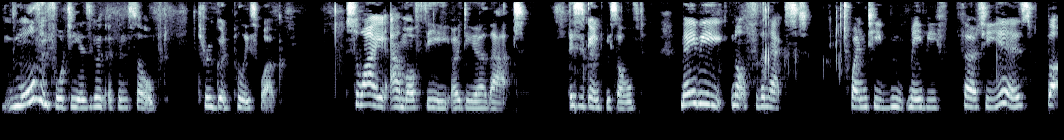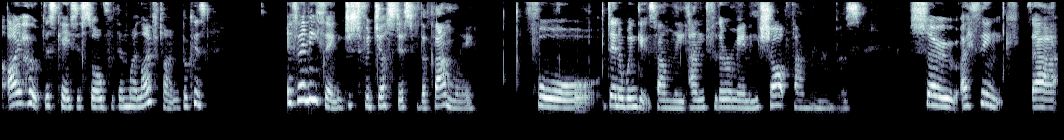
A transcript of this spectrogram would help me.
more than 40 years ago that have been solved through good police work. So I am of the idea that this is going to be solved. Maybe not for the next 20, maybe 30 years, but I hope this case is solved within my lifetime because, if anything, just for justice for the family, for Dana Wingate's family, and for the remaining Sharp family members. So I think that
